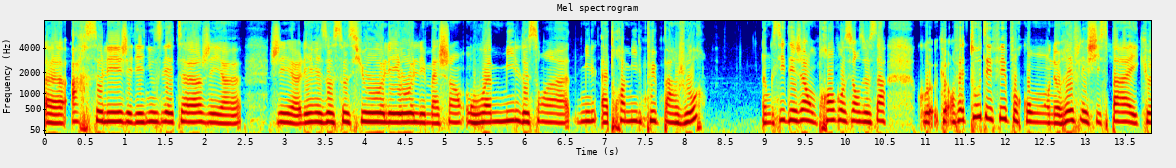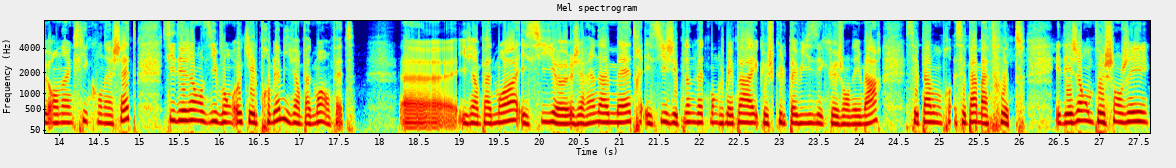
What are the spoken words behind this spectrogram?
euh, harcelé. J'ai des newsletters, j'ai euh, j'ai euh, les réseaux sociaux, les hauls, les machins. On voit 1200 à, 1000 à 3000 pubs par jour. Donc si déjà on prend conscience de ça, que, que, en fait tout est fait pour qu'on ne réfléchisse pas et qu'en un clic on achète, si déjà on se dit bon ok le problème il vient pas de moi en fait. Euh, il vient pas de moi et si euh, j'ai rien à mettre et si j'ai plein de vêtements que je mets pas et que je culpabilise et que j'en ai marre, c'est pas mon c'est pas ma faute. Et déjà on peut changer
